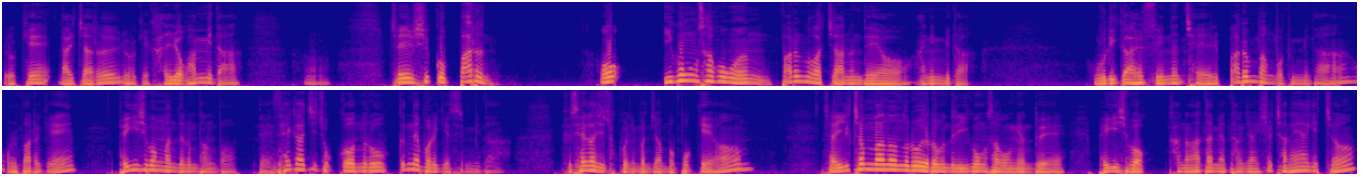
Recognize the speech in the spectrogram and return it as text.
이렇게 날짜를 이렇게 가려고 합니다. 어, 제일 쉽고 빠른 어 2040은 빠른 것 같지 않은데요. 아닙니다. 우리가 할 수 있는 제일 빠른 방법입니다. 올바르게 120억 만드는 방법. 네, 세 가지 조건으로 끝내버리겠습니다. 그 세 가지 조건이 먼저 한번 볼게요. 자, 1천만 원으로 여러분들이 2040년도에 120억 가능하다면 당장 실천해야겠죠.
